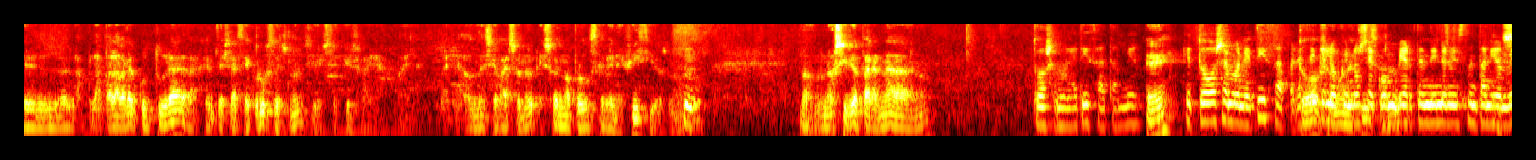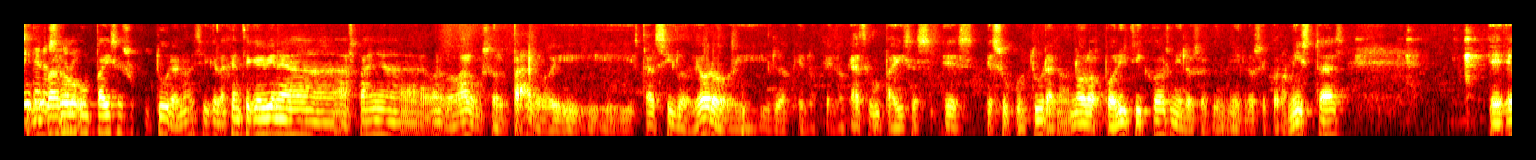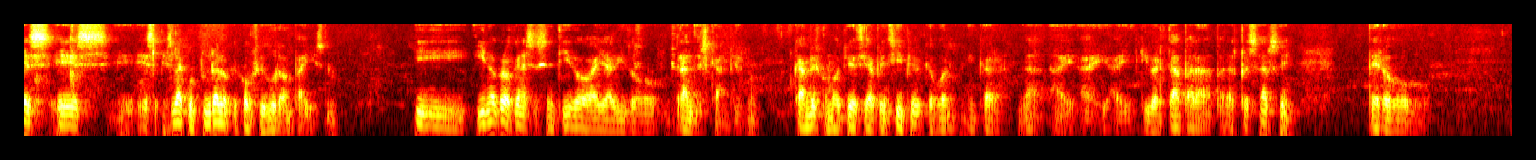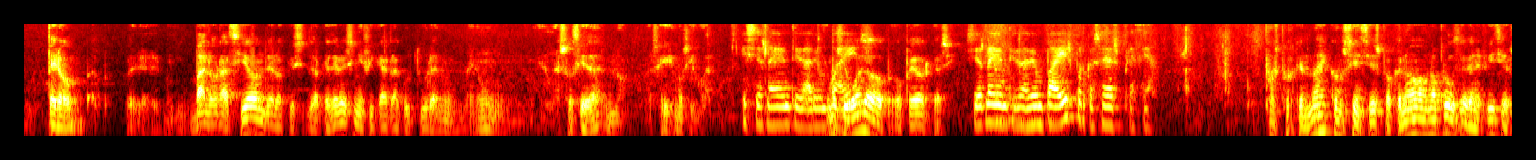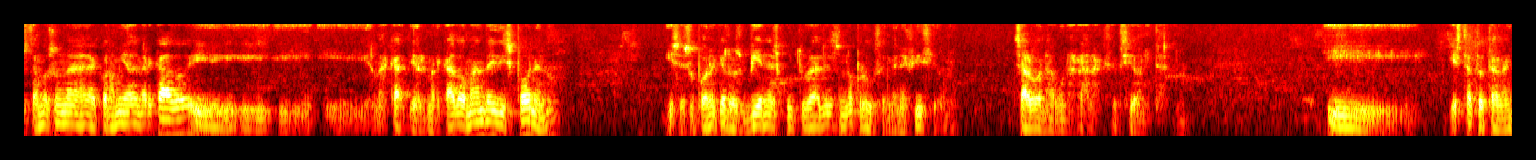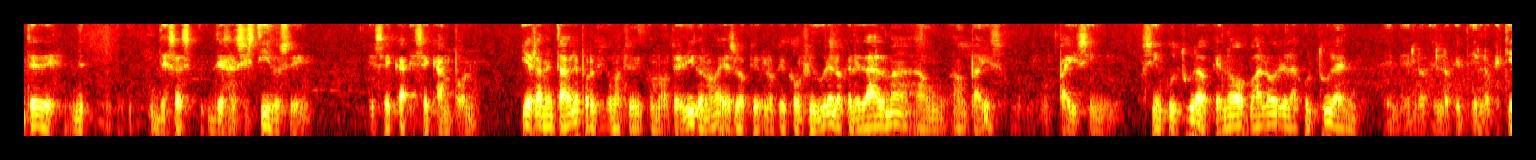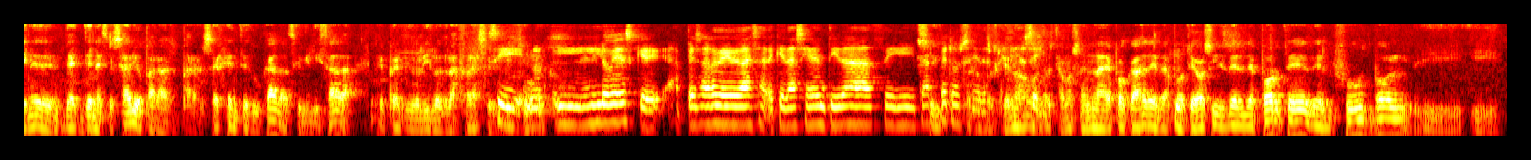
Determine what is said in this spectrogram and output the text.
la, palabra cultura, la gente se hace cruces, ¿no? Que es, vaya, vaya, vaya, ¿a dónde se va? Eso no, eso no produce beneficios, ¿no? No, no sirve para nada, ¿no? Todo se monetiza también. ¿Eh? Que todo se monetiza. Parece que lo que no se convierte en dinero instantáneamente Sin embargo, un país es su cultura, ¿no? Así que la gente que viene a, España, bueno, algo, el Prado y, está el siglo de oro y lo que, lo que, lo que hace un país es, es, es su cultura, ¿no? No los políticos ni los, ni los economistas. E, es, es, es, la cultura lo que configura un país, ¿no? Y, y no creo que en ese sentido haya habido grandes cambios, ¿no? Cambios, como te decía al principio, que bueno, hay, hay, libertad para, para, expresarse, pero, pero eh, valoración de lo, que, lo que debe significar la cultura en, una sociedad, no, seguimos igual. ¿Y si es la identidad de un país? igual o, peor casi. Si es la identidad de un país, ¿por qué se desprecia? Pues porque no hay conciencia, es porque no, no, produce beneficios. Estamos en una economía de mercado y, y, el mercado, y el mercado manda y dispone, ¿no? Y se supone que los bienes culturales no producen beneficio, salvo en alguna rara excepción y tal. Y, está totalmente desasistido ese, ese, campo. Y es lamentable porque, como te, como te digo, ¿no? es lo que, lo que configura, lo que le da alma a un, a un país, un país sin, sin cultura o que no valore la cultura en, en, lo, que, lo, que, tiene de, necesario para, para, ser gente educada, civilizada. He perdido el hilo de la frase. Sí, el hilo es que a pesar de que da esa identidad y tal, pero, se pues que no, Estamos en la época de la apoteosis del deporte, del fútbol y,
